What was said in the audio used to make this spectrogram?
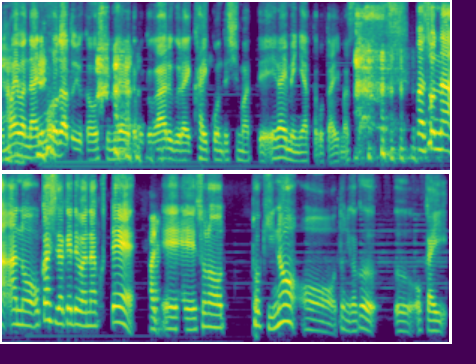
お前は何者だという顔して見られたことがあるぐらい買い込んでしまって、えらい目にあったことありますが、まあそんなあのお菓子だけではなくて、はい、えー、その時のとにかくお買い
